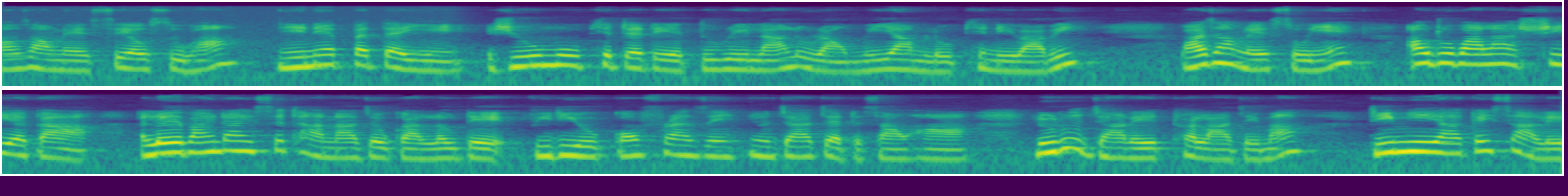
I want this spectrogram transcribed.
ခေါင်းဆောင်တဲ့စေအုပ်စုဟာမြေနဲ့ပတ်သက်ရင်အယူမှုဖြစ်တတ်တဲ့သူတွေလားလို့တောင်မေးရမလို့ဖြစ်နေပါပြီ။ဘာကြောင့်လဲဆိုရင် အော်တိုဘာလ10ရက်ကအလဲပိုင်းတိုင်းစစ်ဌာနချုပ်ကလုပ်တဲ့ဗီဒီယိုကွန်ဖရင့်စင်ညွှန်ကြားချက်တစ်စောင်ဟာလူလူကြားထဲထွက်လာချိန်မှာဒီမြေယာကိစ္စလဲ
